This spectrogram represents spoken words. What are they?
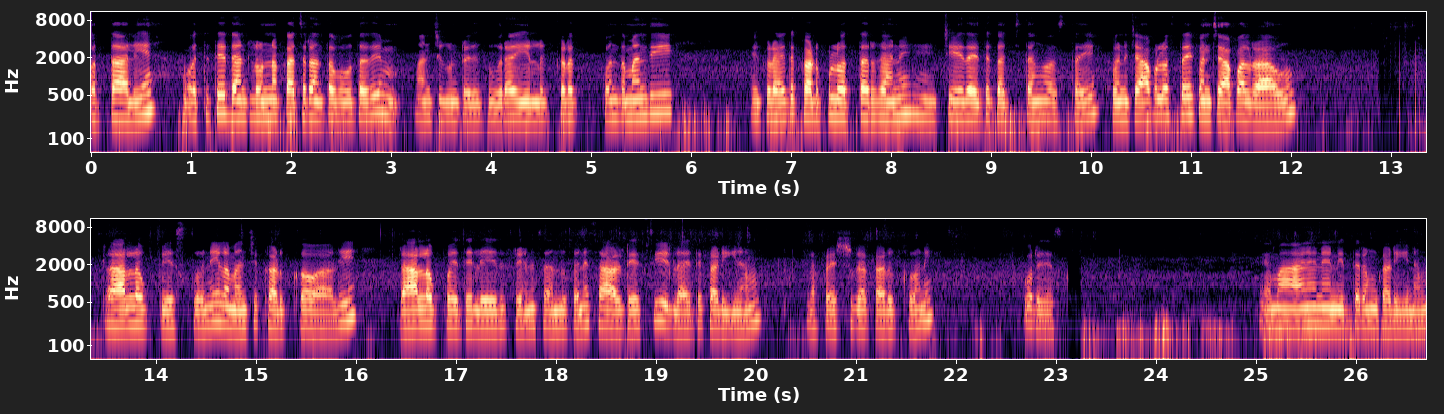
వత్తాలి. వత్తితే దాంట్లో ఉన్న కచరంతా పోతుంది. మంచిగా ఉంటుంది కూర. వీళ్ళు ఇక్కడ కొంతమంది ఇక్కడైతే కడుపులు వస్తారు కానీ చేదైతే ఖచ్చితంగా వస్తాయి. కొన్ని చేపలు వస్తాయి కొన్ని చేపలు రావు. రాళ్ళ ఉప్పు వేసుకొని ఇలా మంచిగా కడుక్కోవాలి. రాళ్ళ ఉప్పు అయితే లేదు ఫ్రెండ్స్ అందుకని సాల్ట్ వేసి ఇలా అయితే కడిగినాము ఇలా ఫ్రెష్గా కడుక్కొని కూర చేసుకో మా ఆయన నేను ఇద్దరం కడిగినాం.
